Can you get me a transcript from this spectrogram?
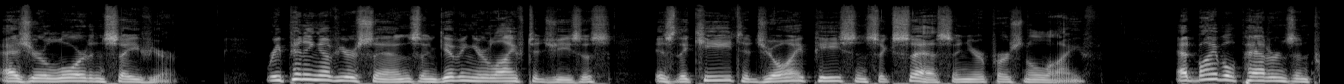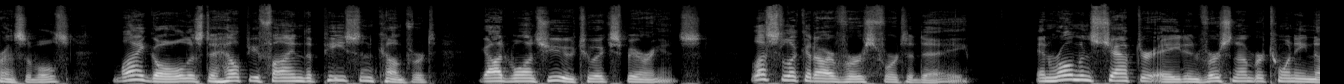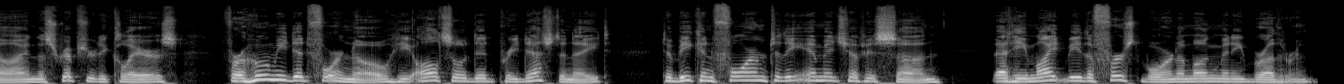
as your Lord and Savior. Repenting of your sins and giving your life to Jesus is the key to joy, peace, and success in your personal life. At Bible Patterns and Principles, my goal is to help you find the peace and comfort God wants you to experience. Let's look at our verse for today. In Romans chapter 8 and verse number 29, the scripture declares, for whom he did foreknow, he also did predestinate to be conformed to the image of his Son, that he might be the firstborn among many brethren.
